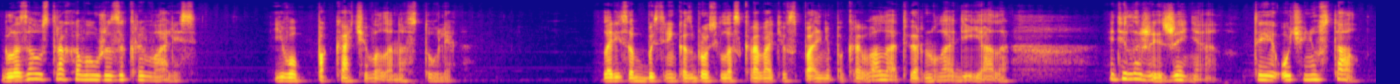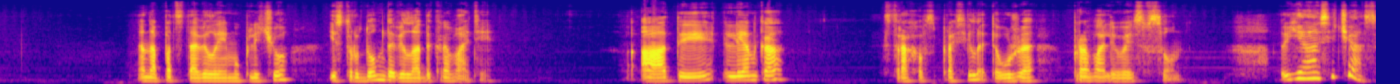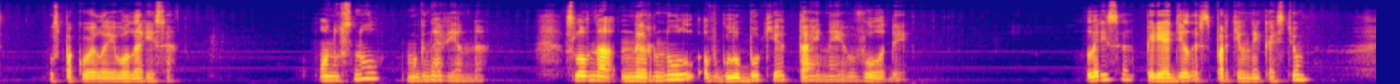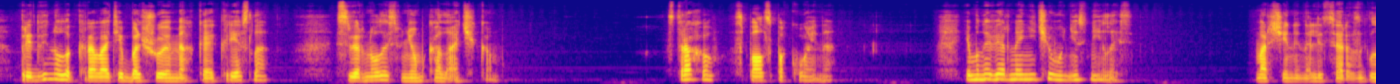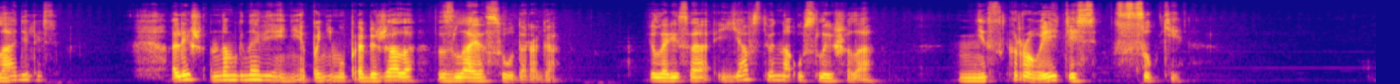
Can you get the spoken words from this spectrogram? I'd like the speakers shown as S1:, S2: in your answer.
S1: Глаза у Страхова уже закрывались. Его покачивало на стуле. Лариса быстренько сбросила с кровати в спальне покрывало, отвернула одеяло. «Иди ложись, Женя, ты очень устал». Она подставила ему плечо и с трудом довела до кровати. «А ты, Ленка?» Страхов спросил это, уже проваливаясь в сон. «Я сейчас», — успокоила его Лариса. Он уснул мгновенно, словно нырнул в глубокие тайные воды. Лариса переоделась в спортивный костюм, придвинула к кровати большое мягкое кресло, свернулась в нем калачиком. Страхов спал спокойно. Ему, наверное, ничего не снилось. Морщины на лице разгладились. Лишь на мгновение по нему пробежала злая судорога. И Лариса явственно услышала «Не скроетесь, суки!»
